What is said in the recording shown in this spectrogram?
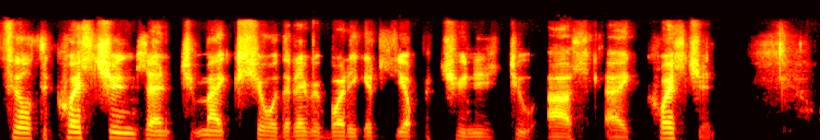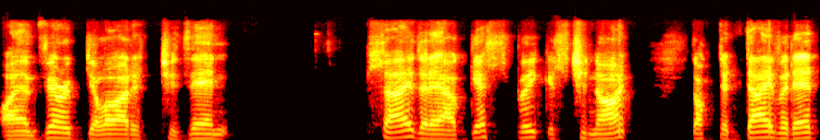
filter questions and to make sure that everybody gets the opportunity to ask a question. I am very delighted to then say that our guest speakers tonight, Dr. David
